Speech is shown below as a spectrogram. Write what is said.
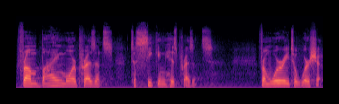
from buying more presents to seeking his presence? From worry to worship?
